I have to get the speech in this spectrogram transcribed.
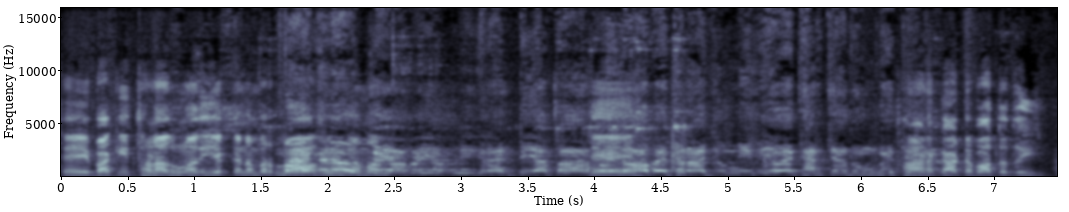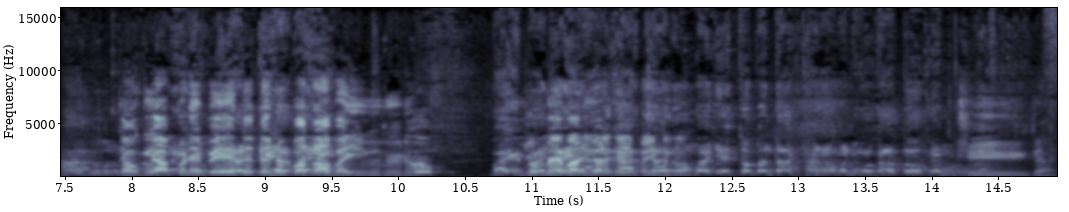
ਤੇ ਬਾਕੀ ਥਣਾ ਥੁਣਾ ਦੀ ਇੱਕ ਨੰਬਰ ਮੈਂ ਪਾਸ ਹੋ ਜਮਾ ਓਕੇ ਆ ਬਾਈ ਆਪਣੀ ਗਾਰੰਟੀ ਆ ਭਾਰ ਪੈਂਦਾ ਹੋਵੇ ਥਣਾ ਚੁੰਨੀ ਵੀ ਹੋਵੇ ਖਰਚਾ ਦਊਂਗਾ ਥਣ ਘੱਟ ਵੱਧ ਦੀ। ਕਿਉਂਕਿ ਆਪਣੀ ਪੇਜ ਤੇ ਤੈਨੂੰ ਪਤਾ ਬਾਈ। ਬਾਈ ਵੀ ਵੀਡੀਓ ਬਾਈ ਜ਼ਿੰਮੇਵਾਰੀ ਵਾਲੀਆਂ ਹੀ ਪੈਂਦੀਆਂ। ਦਊਂਗਾ ਜੇ ਇੱਥੋਂ ਬੰਦਾ ਖਾਣਾ ਬਣੂਗਾ ਗਲਤ ਹੋ ਕੇ ਮੁੜੂਗਾ। ਠੀਕ ਹੈ।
